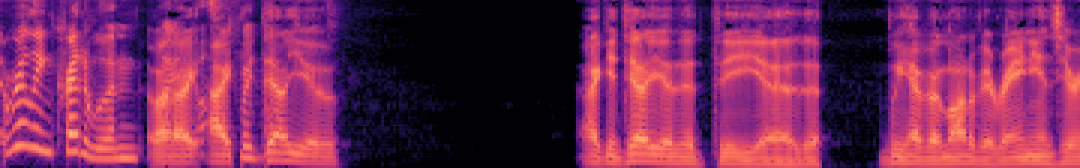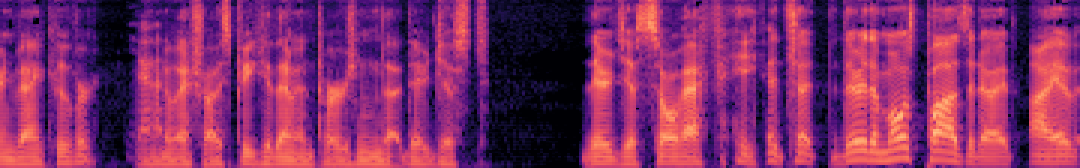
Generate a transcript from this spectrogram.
really incredible. And Well, I, I can tell you, I can tell you that the uh, the we have a lot of Iranians here in Vancouver. Yeah. And if I speak to them in Persian, that they're just they're just so happy. It's a, they're the most positive I have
